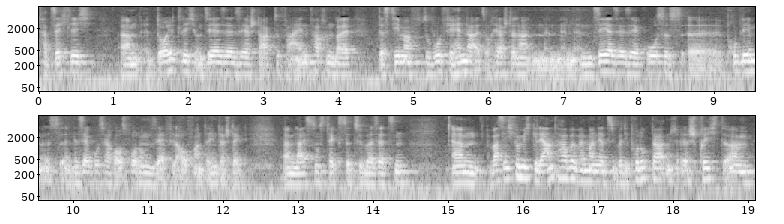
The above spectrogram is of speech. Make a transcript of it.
tatsächlich deutlich und sehr, sehr, sehr stark zu vereinfachen, weil das Thema sowohl für Händler als auch Hersteller ein, ein, ein sehr, sehr, sehr großes äh, Problem ist, eine sehr große Herausforderung, sehr viel Aufwand dahinter steckt, ähm, Leistungstexte zu übersetzen. Ähm, was ich für mich gelernt habe, wenn man jetzt über die Produktdaten äh, spricht, ähm,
